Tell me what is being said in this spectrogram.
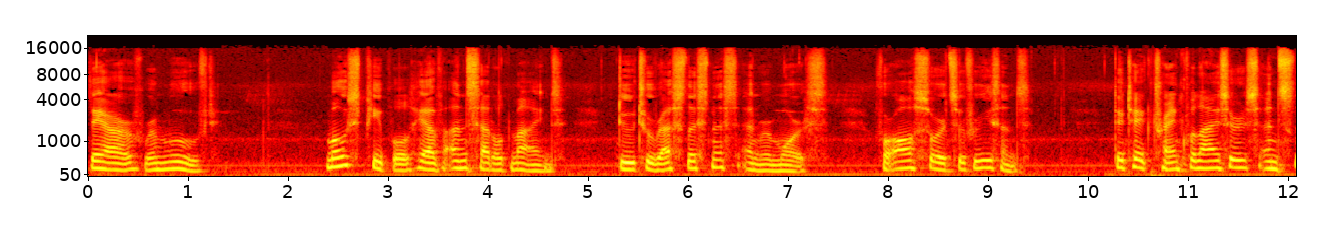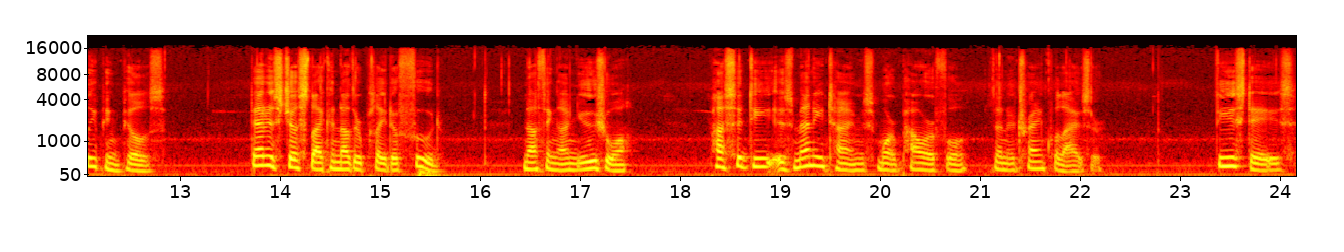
They are removed. Most people have unsettled minds due to restlessness and remorse for all sorts of reasons. They take tranquilizers and sleeping pills. That is just like another plate of food. Nothing unusual. Passaddhi is many times more powerful than a tranquilizer. These days,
